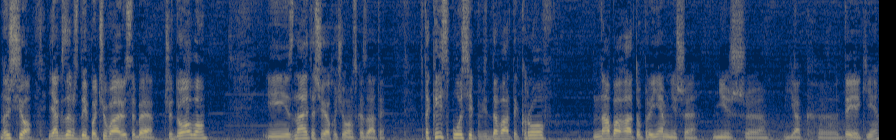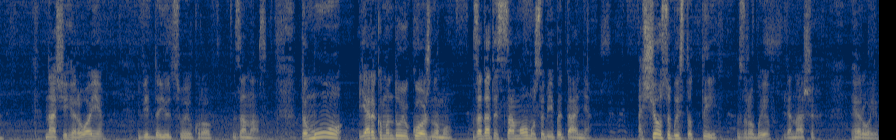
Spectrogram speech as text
Ну що, як завжди, почуваю себе чудово. І знаєте, що я хочу вам сказати? В такий спосіб віддавати кров набагато приємніше, ніж е, як е, деякі наші герої віддають свою кров за нас. Тому я рекомендую кожному задати самому собі питання: а що особисто ти зробив для наших героїв?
